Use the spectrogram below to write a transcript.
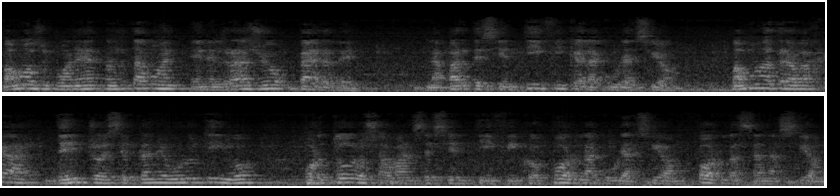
vamos a suponer, nosotros estamos en, el rayo verde, la parte científica, la curación. Vamos a trabajar dentro de ese plan evolutivo por todos los avances científicos, por la curación, por la sanación.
